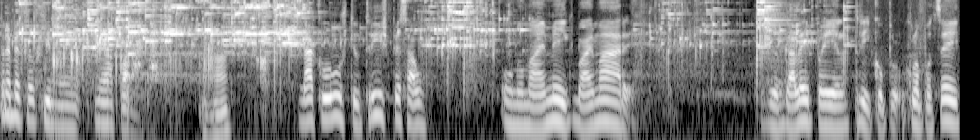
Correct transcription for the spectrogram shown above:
Trebuie să schimb neapărat. Aha. Dacă nu știu, 13 sau unul mai mic, mai mare. Zârgalei pe el, trei cop- clopoței.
